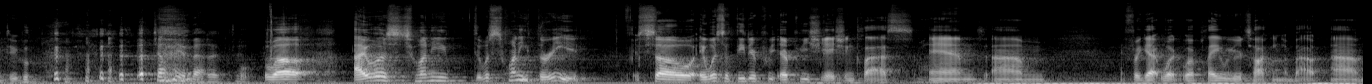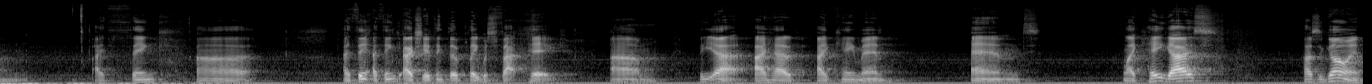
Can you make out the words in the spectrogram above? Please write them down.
do. Tell me about it. Well, I was twenty. It was twenty three. So it was a theater pre- appreciation class, and um, I forget what, what play we were talking about. Um, I think uh, I think I think actually I think the play was Fat Pig. Um, but yeah, I had I came in and like, hey guys, how's it going?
